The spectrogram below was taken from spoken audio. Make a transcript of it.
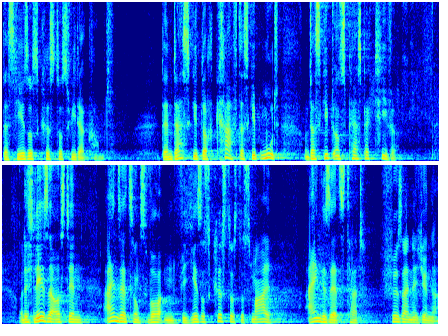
dass Jesus Christus wiederkommt. Denn das gibt doch Kraft, das gibt Mut und das gibt uns Perspektive. Und ich lese aus den Einsetzungsworten, wie Jesus Christus das Mahl eingesetzt hat für seine Jünger.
